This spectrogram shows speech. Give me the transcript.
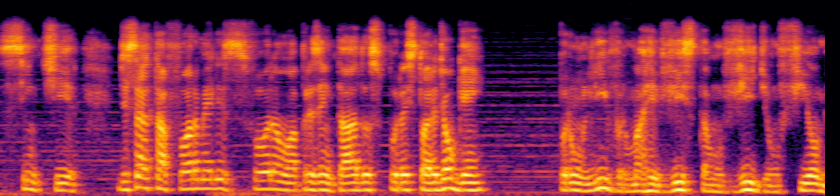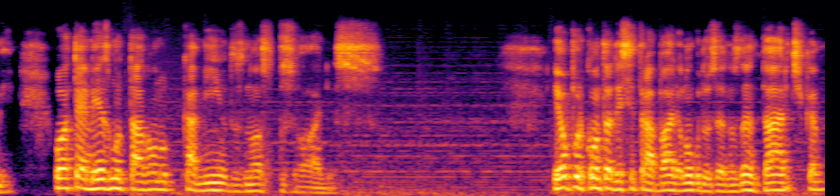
sentir, de certa forma eles foram apresentados por a história de alguém, por um livro, uma revista, um vídeo, um filme, ou até mesmo estavam no caminho dos nossos olhos. Eu, por conta desse trabalho ao longo dos anos na Antártica,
